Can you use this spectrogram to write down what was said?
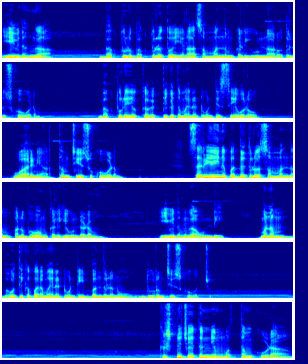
ఏ విధంగా భక్తుడు భక్తులతో ఎలా సంబంధం కలిగి ఉన్నారో తెలుసుకోవడం భక్తుల యొక్క వ్యక్తిగతమైనటువంటి సేవలో వారిని అర్థం చేసుకోవడం సరి అయిన పద్ధతిలో సంబంధం అనుభవం కలిగి ఉండడం ఈ విధంగా ఉండి మనం భౌతికపరమైనటువంటి ఇబ్బందులను దూరం చేసుకోవచ్చు. కృష్ణ చైతన్యం మొత్తం కూడా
